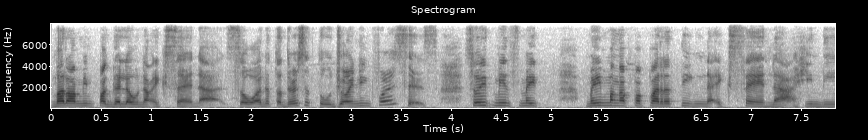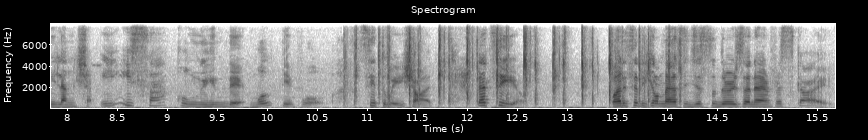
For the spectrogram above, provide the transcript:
Maraming paggalaw ng eksena. So, ano to? There's a two joining forces. So, it means may may mga paparating na eksena. Hindi lang siya iisa, kung hindi multiple situation. Let's see. What is additional messages? So, there's an Empress card.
